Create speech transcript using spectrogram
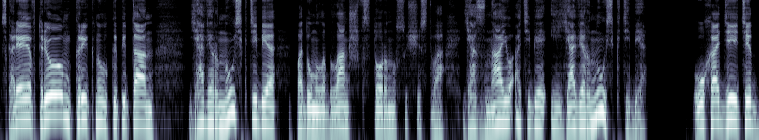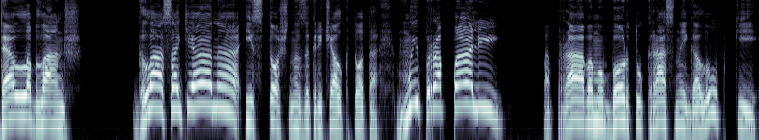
«Скорее в трюм!» — крикнул капитан. «Я вернусь к тебе!» — подумала Бланш в сторону существа. «Я знаю о тебе, и я вернусь к тебе!» «Уходите, Делла Бланш!» «Глаз океана!» — истошно закричал кто-то. «Мы пропали!» По правому борту красной голубки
